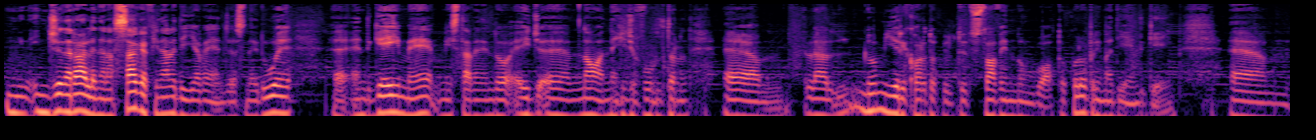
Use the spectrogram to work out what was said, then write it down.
in, in, generale nella saga finale degli Avengers, nei due eh, Endgame e mi sta venendo Age, eh, no, Age of Ultron, ehm, la, non mi ricordo più sto avendo un vuoto, quello prima di Endgame. Ehm,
